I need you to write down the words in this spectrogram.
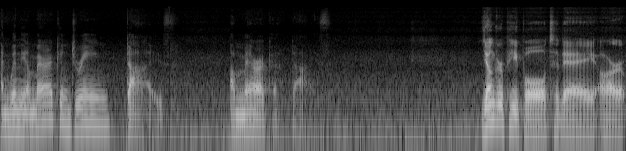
And when the American dream dies, America dies. Younger people today are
